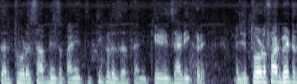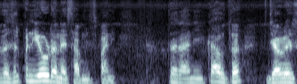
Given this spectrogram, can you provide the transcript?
तर थोडं साबणीचं पाणी ते तिकडं जातं आणि केळी झाडीकडे म्हणजे थोडंफार भेटत असेल पण एवढं नाही साबणीचं पाणी. तर आणि काय होतं ज्यावेळेस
